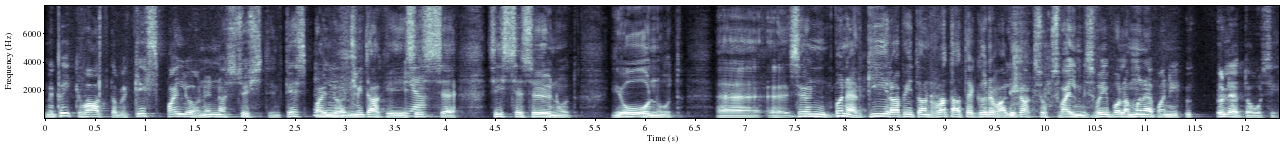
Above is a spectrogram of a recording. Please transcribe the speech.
me kõik vaatame, kes palju on ennast süstinud, kes palju on midagi sisse, sisse söönud, joonud see on põnev, kiirabid on radade kõrval igaks juhuks valmis, võib-olla mõne pani üledoosi.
